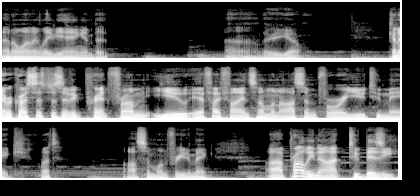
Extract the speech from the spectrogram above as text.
I don't want to leave you hanging, but uh, there you go. Can I request a specific print from you if I find someone awesome for you to make? What? Awesome one for you to make. Uh, probably not. Too busy.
